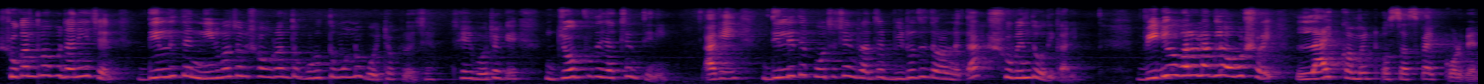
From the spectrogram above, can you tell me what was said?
সুকান্তবাবু জানিয়েছেন, দিল্লিতে নির্বাচন সংক্রান্ত গুরুত্বপূর্ণ বৈঠক রয়েছে। সেই বৈঠকে যোগ দিতে যাচ্ছেন তিনি। আগেই দিল্লিতে পৌঁছেছেন রাজ্যের বিরোধী দলনেতা শুভেন্দু অধিকারী। ভিডিও ভালো লাগলে অবশ্যই লাইক কমেন্ট ও সাবস্ক্রাইব করবেন।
